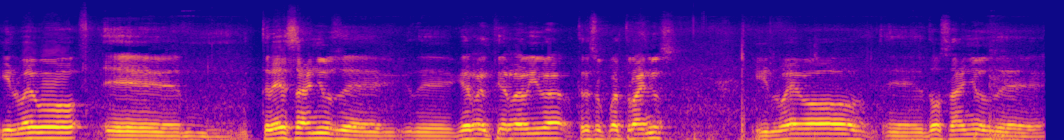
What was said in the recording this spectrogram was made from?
y luego eh, tres años de, de guerra en tierra viva, tres o cuatro años, y luego eh, dos años de,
